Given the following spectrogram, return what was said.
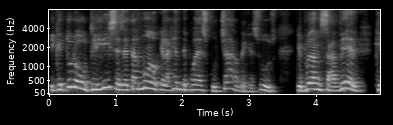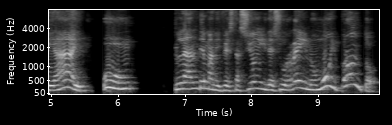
y que tú lo utilices de tal modo que la gente pueda escuchar de Jesús, que puedan saber que hay un plan de manifestación y de su reino muy pronto.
